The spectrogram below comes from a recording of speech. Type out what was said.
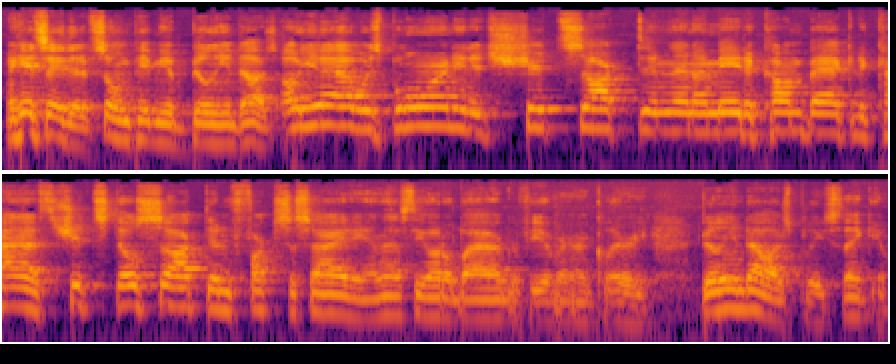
I can't say that if someone paid me a billion dollars, oh yeah, I was born and it shit sucked, and then I made a comeback and it kind of shit still sucked and fuck society, and that's the autobiography of Aaron Clarey. Billion dollars, please, thank you.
